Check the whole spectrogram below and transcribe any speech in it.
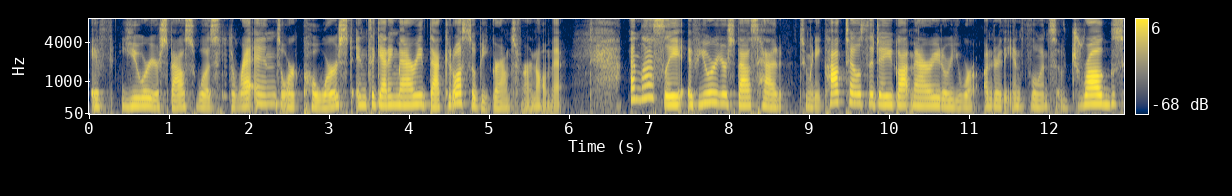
If you or your spouse was threatened or coerced into getting married, that could also be grounds for annulment. And lastly, if you or your spouse had too many cocktails the day you got married, or you were under the influence of drugs,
